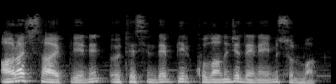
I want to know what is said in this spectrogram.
Araç sahipliğinin ötesinde bir kullanıcı deneyimi sunmak.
